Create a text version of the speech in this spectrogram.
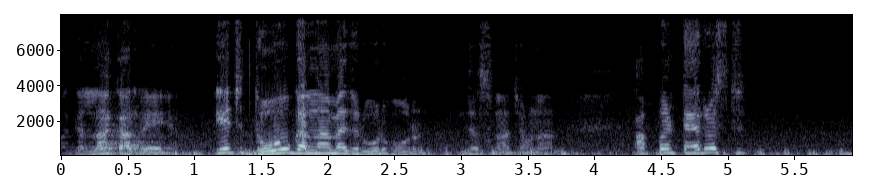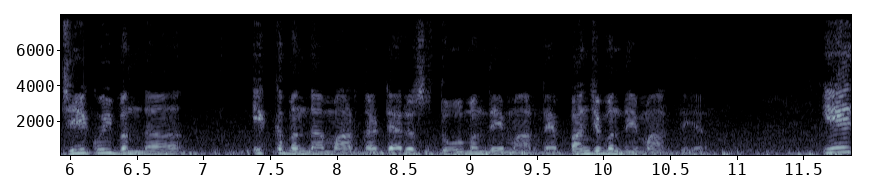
ਗੱਲਾਂ ਕਰ ਰਹੇ ਆ ਇਹ ਚ ਦੋ ਗੱਲਾਂ ਮੈਂ ਜ਼ਰੂਰ ਹੋਰ ਦੱਸਣਾ ਚਾਹੁੰਦਾ। ਆਪਾਂ ਟੈਰਰਿਸਟ ਜੇ ਕੋਈ ਬੰਦਾ ਇੱਕ ਬੰਦਾ ਮਾਰਦਾ ਟੈਰਰਿਸਟ ਦੋ ਬੰਦੇ ਮਾਰਦੇ ਆ, ਪੰਜ ਬੰਦੇ ਮਾਰਦੇ ਆ, ਇਹ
